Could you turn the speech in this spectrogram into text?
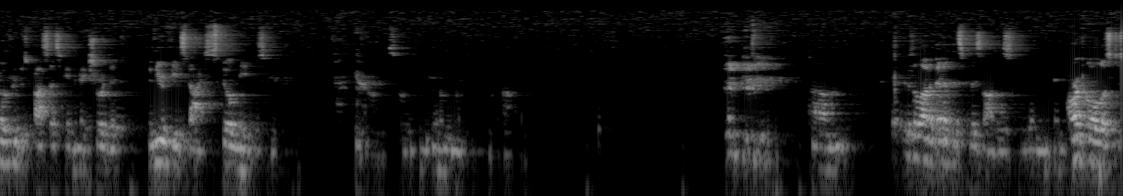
go through this process again to make sure that the new feedstocks still meet this. So um, there's a lot of benefits to this, obviously. And our goal is to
